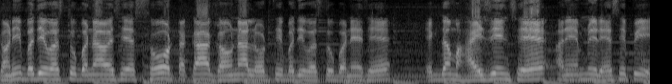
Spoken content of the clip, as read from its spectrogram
ઘણી બધી વસ્તુ બનાવે છે. સો ટકા ઘઉંના લોટથી બધી વસ્તુ બને છે. એકદમ હાઇજીન છે અને એમની રેસીપી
